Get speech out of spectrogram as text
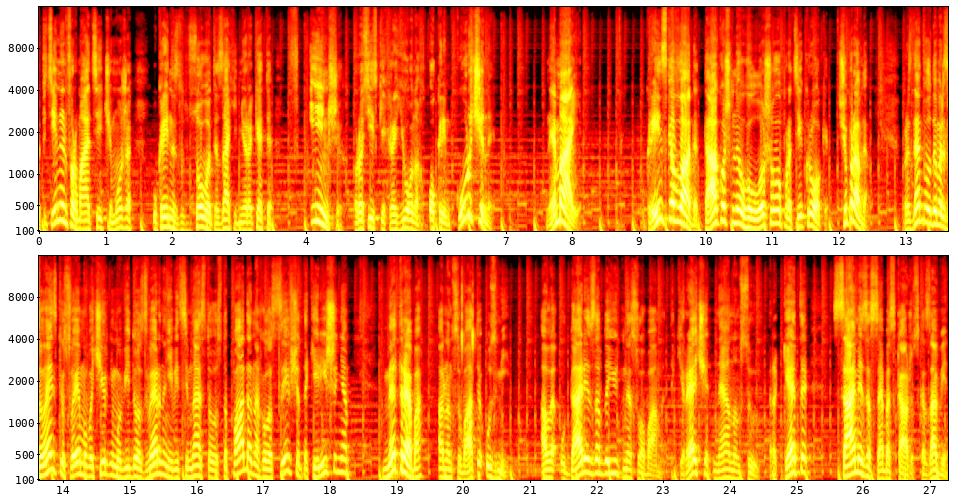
Офіційної інформації, чи може Україна застосовувати західні ракети в інших російських регіонах, окрім Курщини, немає. Українська влада також не оголошувала про ці кроки. Щоправда, президент Володимир Зеленський у своєму вечірньому відеозверненні від 17 листопада наголосив, що такі рішення не треба анонсувати у ЗМІ. Але ударів завдають не словами. Такі речі не анонсують. Ракети самі за себе скажуть, сказав він.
